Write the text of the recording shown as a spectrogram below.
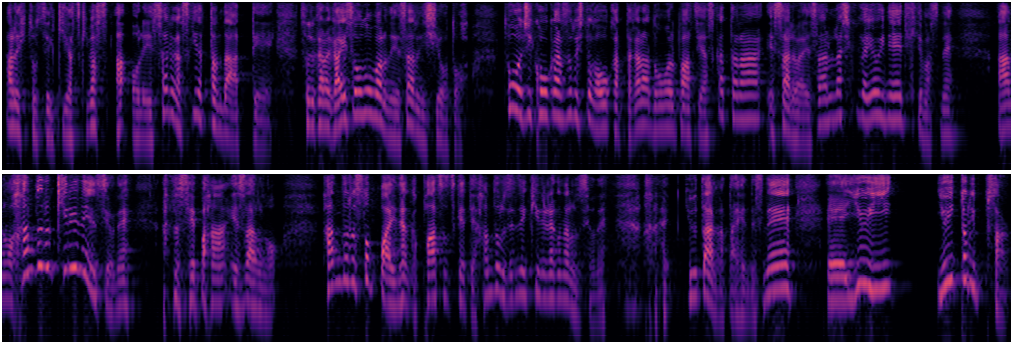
ある日突然気がつきます。あ、俺 SR が好きだったんだって。それから外装ノーマルの SR にしようと。当時交換する人が多かったからノーマルパーツ安かったな。SR は SR らしくが良いねって来てますね。あの、ハンドル切れねえんですよね。あの、セパハン SR の。ハンドルストッパーになんかパーツつけて、ハンドル全然切れなくなるんですよね。はい。U ターンが大変ですね。えー、ゆい、ゆいトリップさん。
